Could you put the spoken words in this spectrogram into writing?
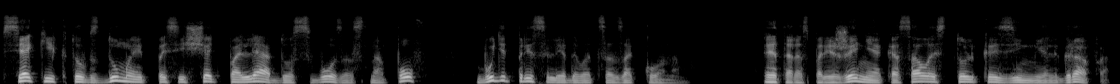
всякий, кто вздумает посещать поля до своза снопов, будет преследоваться законом. Это распоряжение касалось только земель графа.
